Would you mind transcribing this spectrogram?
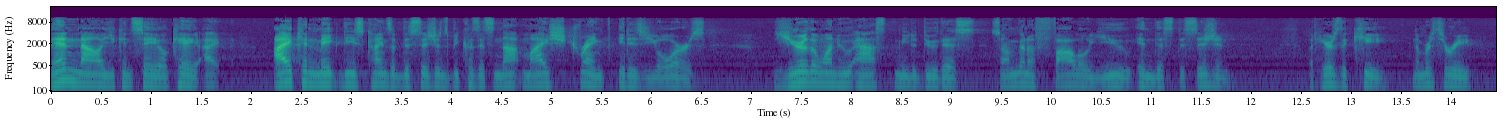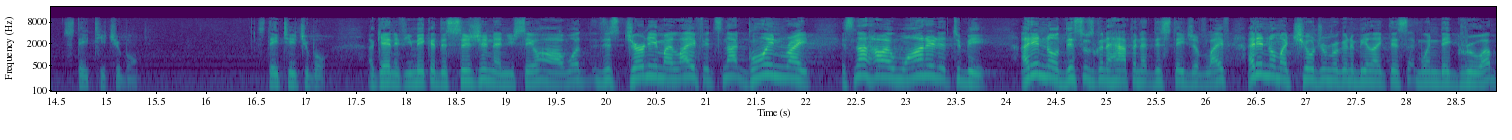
then now you can say, okay, I, I can make these kinds of decisions because it's not my strength, it is yours. You're the one who asked me to do this, so I'm going to follow you in this decision. But here's the key number three stay teachable. Stay teachable. Again, if you make a decision and you say, oh, what, this journey in my life, it's not going right, it's not how I wanted it to be. I didn't know this was going to happen at this stage of life. I didn't know my children were going to be like this when they grew up.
